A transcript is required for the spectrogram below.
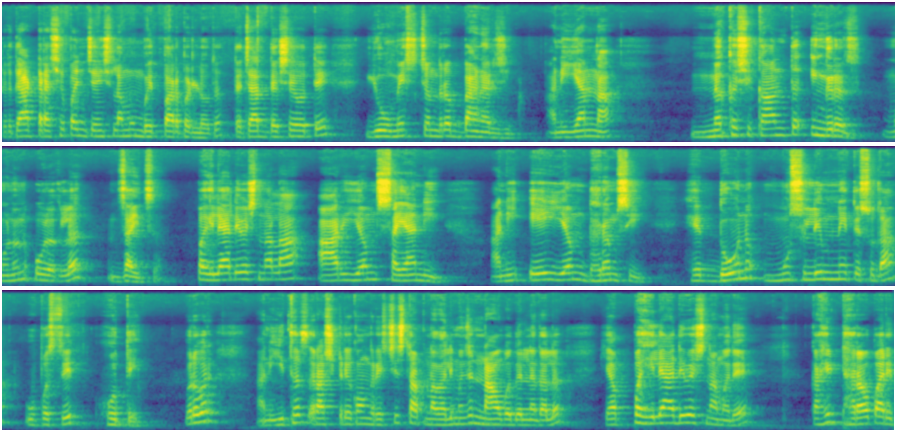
तर ते अठराशे पंच्याऐंशीला मुंबईत पार पडलं होतं. त्याचे अध्यक्ष होते योमेशचंद्र बॅनर्जी. आणि यांना नखशिकांत इंग्रज म्हणून ओळखलं जायचं. पहिल्या अधिवेशनाला आर. यम. सयानी आणि ए. यम. धरमसी हे दोन मुस्लिम नेतेसुद्धा उपस्थित होते. बरोबर? आणि इथंच राष्ट्रीय काँग्रेसची स्थापना झाली म्हणजे नाव बदलण्यात आलं. या पहिल्या अधिवेशनामध्ये काही ठराव पारित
